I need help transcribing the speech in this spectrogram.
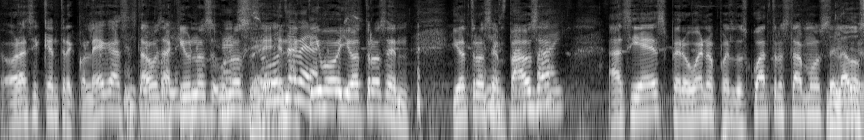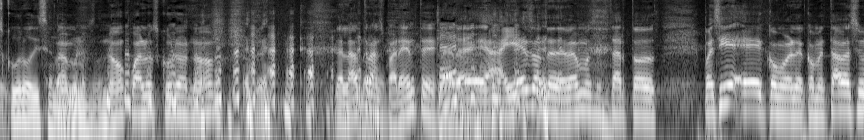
ahora sí que entre colegas, estamos aquí unos, unos en activo y otros en y otros en pausa. Así es, pero bueno, pues los cuatro estamos... Del lado eh, oscuro, dicen algunos. No, ¿cuál oscuro? No, del lado transparente. Eh, ahí es donde debemos estar todos. Pues sí, eh, como le comentaba hace,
